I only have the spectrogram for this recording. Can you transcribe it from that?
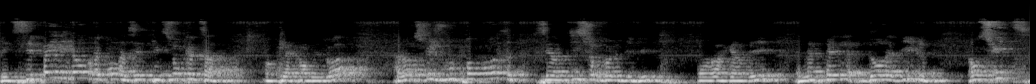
Et c'est pas évident de répondre à cette question comme ça, en claquant des doigts. Alors ce que je vous propose, c'est un petit survol biblique. On va regarder l'appel dans la Bible. Ensuite,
